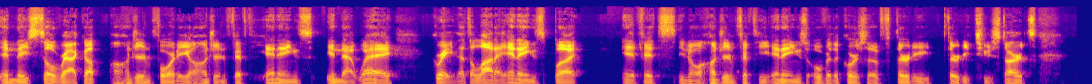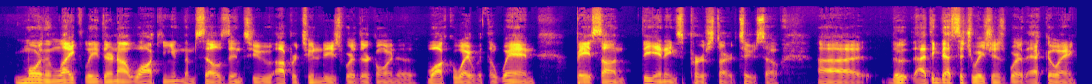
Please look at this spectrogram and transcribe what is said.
and they still rack up 140, 150 innings in that way, great. That's a lot of innings, but if it's, you know, 150 innings over the course of 30, 32 starts, more than likely they're not walking themselves into opportunities where they're going to walk away with the win based on the innings per start too. So uh, I think that situation is worth echoing.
